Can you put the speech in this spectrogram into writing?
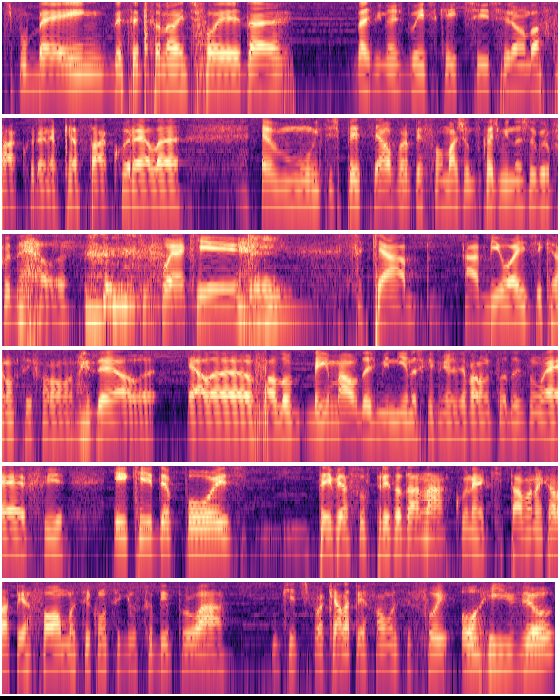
tipo, bem decepcionante foi da, das meninas do HKT tirando a Sakura, né? Porque a Sakura, ela é muito especial pra performar junto com as meninas do grupo dela. que foi a que. que a, a BYD, que eu não sei falar o nome dela, ela falou bem mal das meninas, que as meninas levaram todas um F. E que depois teve a surpresa da Nako, né? Que tava naquela performance e conseguiu subir pro A. O que, tipo, aquela performance foi horrível.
